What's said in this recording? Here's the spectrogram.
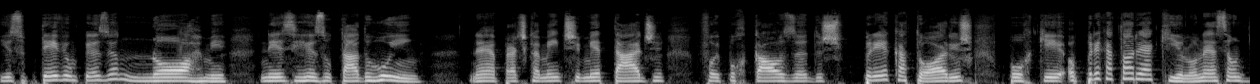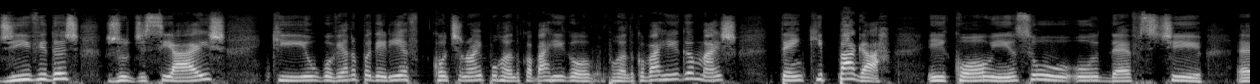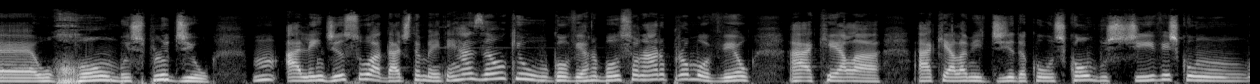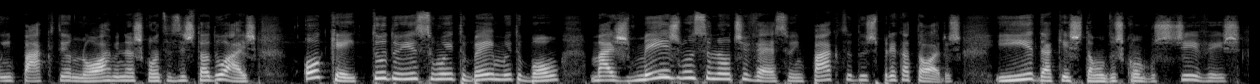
isso teve um peso enorme nesse resultado ruim né? Praticamente metade foi por causa dos precatórios, porque o precatório é aquilo, né? São dívidas judiciais que o governo poderia continuar empurrando com a barriga, empurrando com a barriga, mas tem que pagar. E com isso o, o déficit, é, o rombo explodiu. Hum, além disso, o Haddad também tem razão que o governo Bolsonaro promoveu aquela, aquela medida com os combustíveis com um impacto enorme nas contas estaduais. Ok, tudo isso muito bem, muito bom, mas mesmo se não tivesse o impacto dos precatórios e da questão dos combustíveis,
